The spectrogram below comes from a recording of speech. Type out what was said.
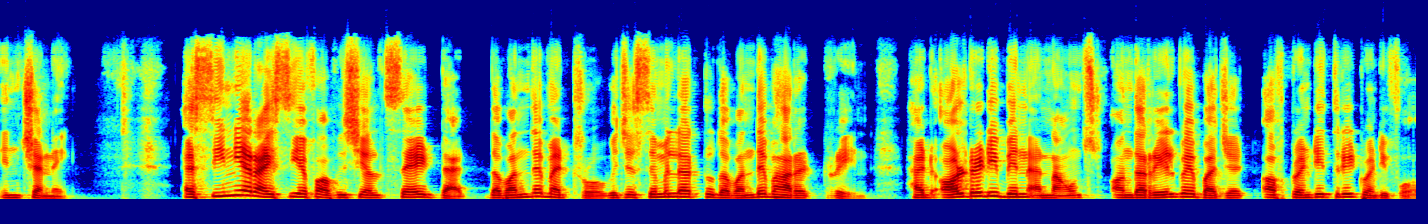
in Chennai. A senior ICF official said that the Vande Metro, which is similar to the Vande Bharat train, had already been announced on the railway budget of 23-24.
